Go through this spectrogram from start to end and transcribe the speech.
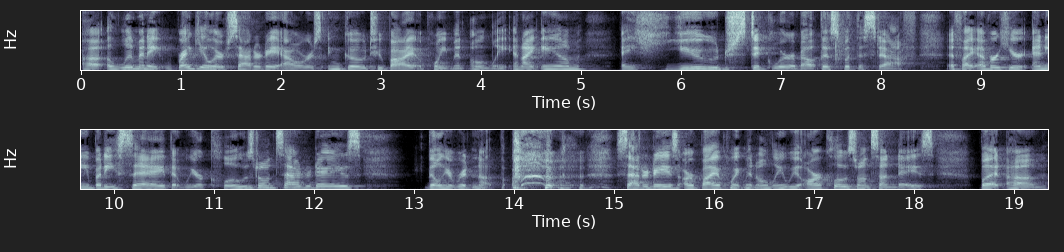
uh, eliminate regular Saturday hours and go to by appointment only. And I am a huge stickler about this with the staff. If I ever hear anybody say that we are closed on Saturdays, they'll get written up. Saturdays are by appointment only. We are closed on Sundays, but um,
